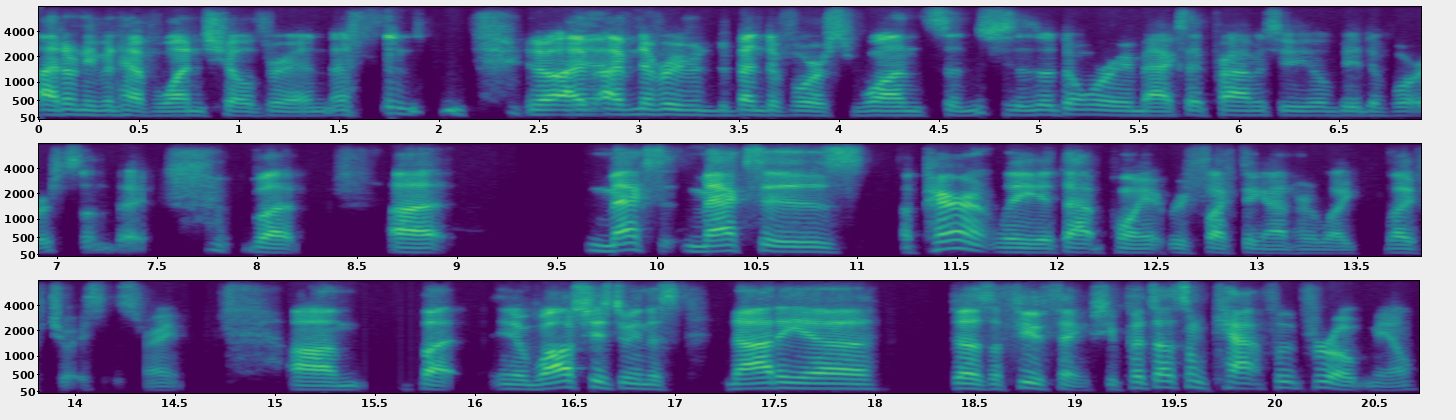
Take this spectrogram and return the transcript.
I don't even have one children. you know, I've, I've never even been divorced once. And she says, oh, "Don't worry, Max. I promise you, you'll be divorced someday." But uh, Max Max is apparently at that point reflecting on her like life choices, right? Um, but you know, while she's doing this, Nadia does a few things. She puts out some cat food for oatmeal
